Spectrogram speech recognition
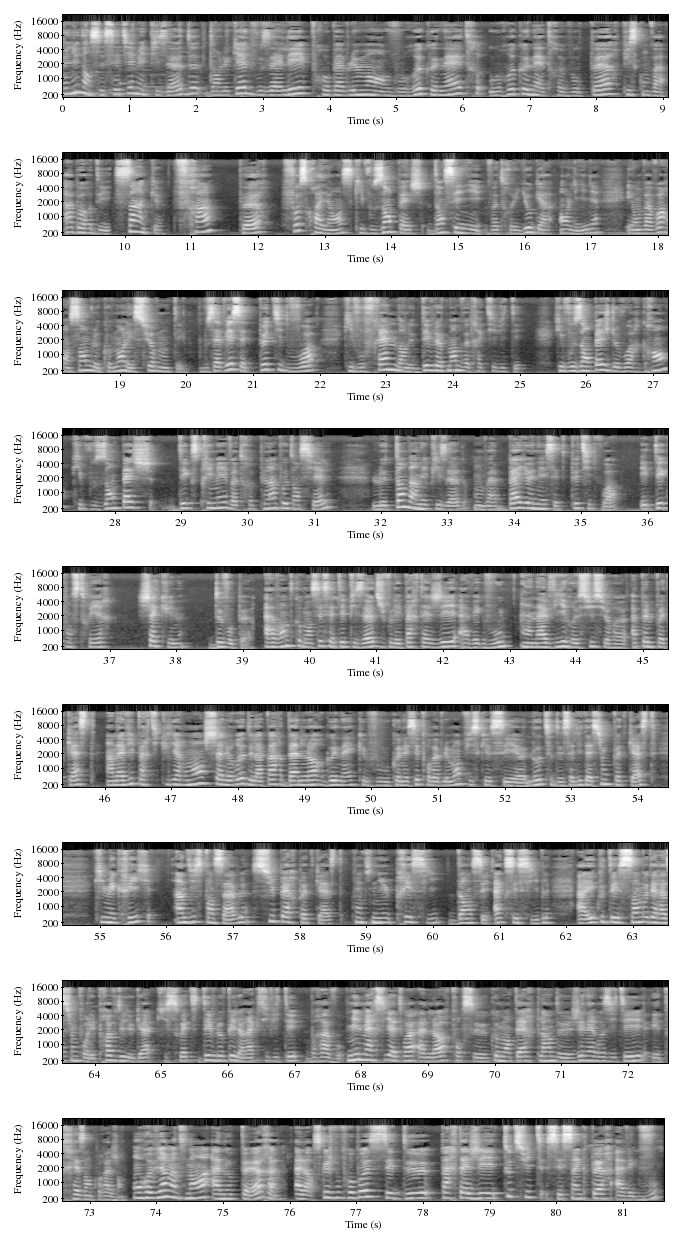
Bienvenue dans ce septième épisode dans lequel vous allez probablement vous reconnaître ou reconnaître vos peurs puisqu'on va aborder 5 freins, peurs, fausses croyances qui vous empêchent d'enseigner votre yoga en ligne et on va voir ensemble comment les surmonter. Vous savez, cette petite voix qui vous freine dans le développement de votre activité, qui vous empêche de voir grand, qui vous empêche d'exprimer votre plein potentiel, le temps d'un épisode, on va bâillonner cette petite voix et déconstruire chacune de vos peurs. Avant de commencer cet épisode, je voulais partager avec vous un avis reçu sur euh, Apple Podcast. Un avis particulièrement chaleureux de la part d'Anne-Laure Gonnet, que vous connaissez probablement puisque c'est euh, l'hôte de Salutations Podcast, qui m'écrit indispensable, super podcast, contenu précis, dense et accessible, à écouter sans modération pour les profs de yoga qui souhaitent développer leur activité. Bravo. Mille merci à toi Anne-Laure pour ce commentaire plein de générosité et très encourageant. On revient maintenant à nos peurs. Alors, ce que je vous propose, c'est de partager tout de suite ces cinq peurs avec vous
